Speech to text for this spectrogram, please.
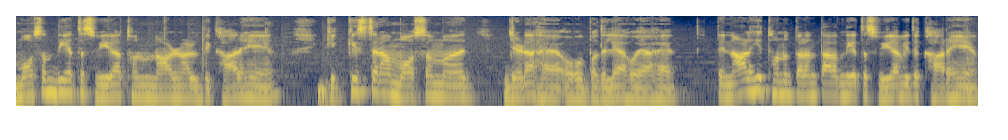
ਮੌਸਮ ਦੀਆਂ ਤਸਵੀਰਾਂ ਤੁਹਾਨੂੰ ਨਾਲ-ਨਾਲ ਦਿਖਾ ਰਹੇ ਹਾਂ ਕਿ ਕਿਸ ਤਰ੍ਹਾਂ ਮੌਸਮ ਜਿਹੜਾ ਹੈ ਉਹ ਬਦਲਿਆ ਹੋਇਆ ਹੈ ਤੇ ਨਾਲ ਹੀ ਤੁਹਾਨੂੰ ਤਰਨਤਾਰਨ ਦੀਆਂ ਤਸਵੀਰਾਂ ਵੀ ਦਿਖਾ ਰਹੇ ਹਾਂ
